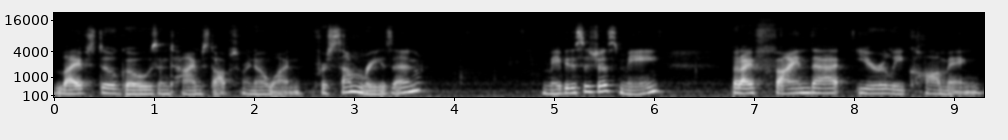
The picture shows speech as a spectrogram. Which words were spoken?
life still goes and time stops for no one. For some reason, maybe this is just me, but I find that eerily calming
